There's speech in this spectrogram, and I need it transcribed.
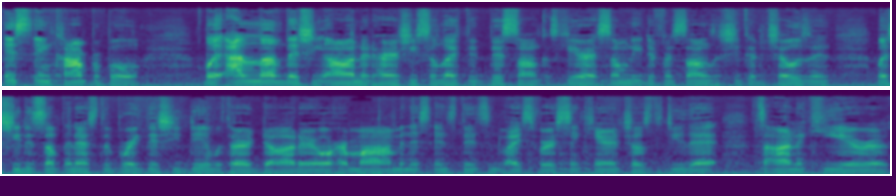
it's incomparable. But I love that she honored her and she selected this song because Kierra has so many different songs that she could have chosen, but she did something that's the break that she did with her daughter or her mom in this instance, and vice versa. And Karen chose to do that to honor Kierra.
